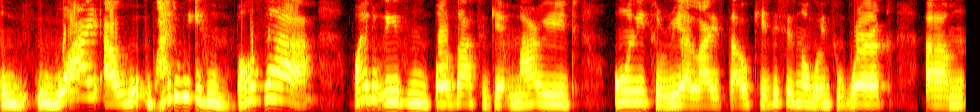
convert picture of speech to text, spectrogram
why are why do we even bother? Why do we even bother to get married? only to realize that okay this is not going to work um,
